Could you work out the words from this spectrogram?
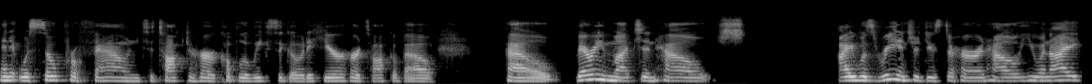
and it was so profound to talk to her a couple of weeks ago to hear her talk about how very much and how I was reintroduced to her and how you and I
